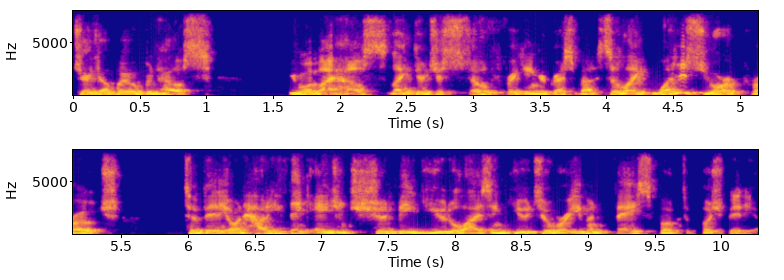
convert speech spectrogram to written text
check out my open house. You want to buy a house? Like, they're just so freaking aggressive about it. So, like, what is your approach to video and how do you think agents should be utilizing YouTube or even Facebook to push video?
